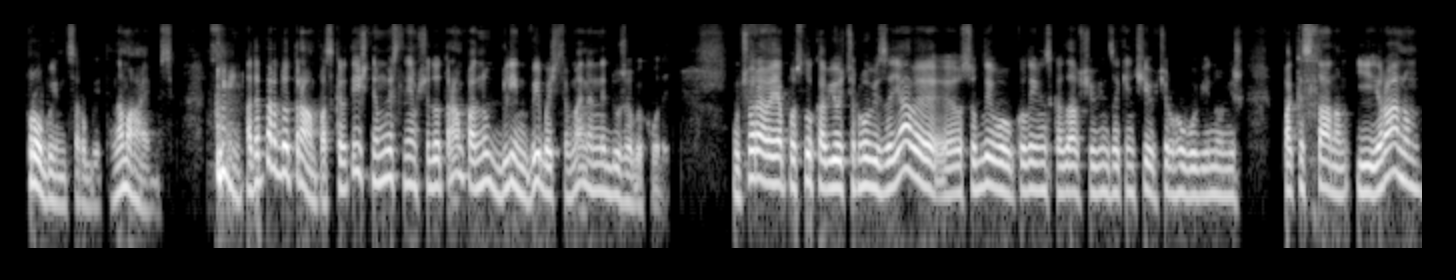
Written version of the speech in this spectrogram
пробуємо це робити, намагаємося. А тепер до Трампа. З критичним мисленням щодо Трампа, ну блін, вибачте, в мене не дуже виходить. Учора я послухав його чергові заяви, е, особливо коли він сказав, що він закінчив чергову війну між Пакистаном і Іраном.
